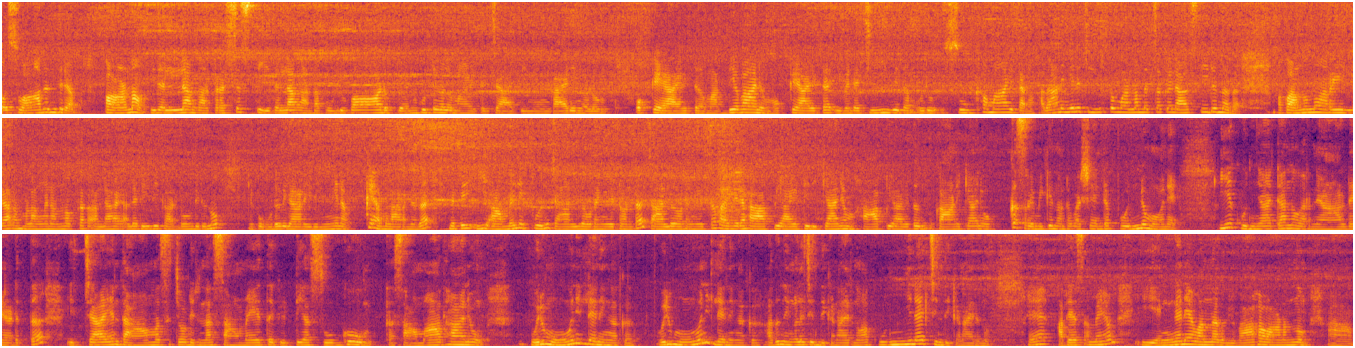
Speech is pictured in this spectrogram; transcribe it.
സ്വാതന്ത്ര്യം. പണം ഇതെല്ലാം പ്രശസ്തി ഇതെല്ലാം കണ്ടപ്പോൾ ഒരുപാട് പെൺകുട്ടികളുമായിട്ട് ചാറ്റിങ്ങും കാര്യങ്ങളും ഒക്കെ ആയിട്ട് മദ്യപാനും ഒക്കെ ആയിട്ട് ഇവന്റെ ജീവിതം ഒരു സുഖമായിട്ടാണ്. അതാണ് ഇങ്ങനെ ചീർത്തും വണ്ണം വെച്ചൊക്കെ ലാസ്റ്റ് ഇരുന്നത്. അപ്പോൾ അന്നൊന്നും അറിയില്ല. നമ്മൾ അങ്ങനെ അന്നൊക്കെ നല്ല നല്ല രീതി കണ്ടുകൊണ്ടിരുന്നു. ഇപ്പോൾ ഒടുവിലാണ് ഇതിങ്ങനെയൊക്കെ നമ്മൾ അറിഞ്ഞത്. എന്നിട്ട് ഈ അമൽ ഇപ്പോൾ ഒരു ചാനൽ തുടങ്ങിയിട്ടുണ്ട്. ചാനൽ തുടങ്ങിയിട്ട് ഭയങ്കര ഹാപ്പി ആയിട്ടിരിക്കാനും ഹാപ്പി ആയിട്ട് കാണിക്കാനും ഒക്കെ ശ്രമിക്കുന്നുണ്ട്. പക്ഷേ എന്റെ പൊന്നു മോനെ ഈ കുഞ്ഞാറ്റ എന്ന് പറഞ്ഞ ആളുടെ അടുത്ത് ഇച്ചായൻ താമസിച്ചുകൊണ്ടിരുന്ന സമയത്ത് കിട്ടിയ സുഖവും സമാധാനവും. ഒരു മോനില്ലേ നിങ്ങൾക്ക് ഒരു മോനില്ലേ നിങ്ങൾക്ക് അത് നിങ്ങൾ ചിന്തിക്കണമായിരുന്നു. ആ കുഞ്ഞിനെ ചിന്തിക്കണമായിരുന്നു. അതേസമയം ഈ എങ്ങനെ വന്ന വിവാഹമാണെന്നും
